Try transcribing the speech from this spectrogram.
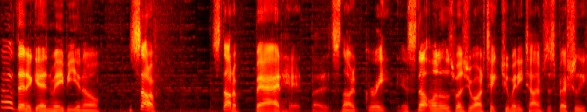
Uh, then again, maybe you know it's not a it's not a bad hit, but it's not a great. It's not one of those ones you want to take too many times, especially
